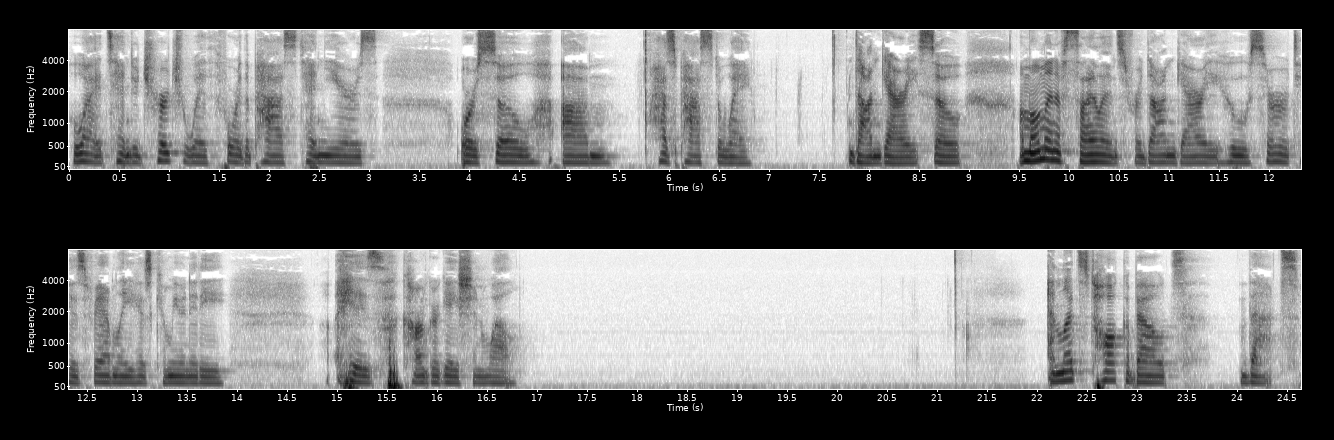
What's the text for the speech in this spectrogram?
who I attended church with for the past 10 years or so um, has passed away. Don Gary. So, a moment of silence for Don Gary, who served his family, his community, his congregation well. And let's talk about that.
